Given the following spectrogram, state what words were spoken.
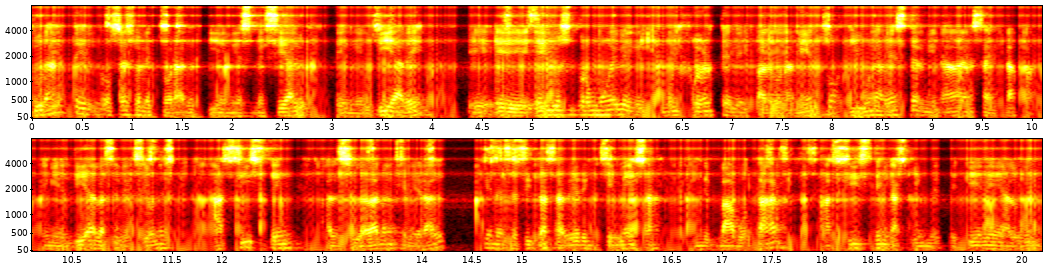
Durante el proceso electoral y en especial en el día de, eh, eh, ellos promueven muy fuerte el empadronamiento y una vez terminada esa etapa, en el día de las elecciones, asisten al ciudadano en general que necesita saber en qué mesa va a votar, asisten a quien tiene algún,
